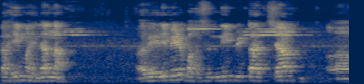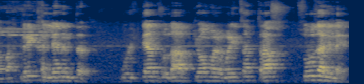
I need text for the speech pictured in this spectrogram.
काही महिलांना रेडीमेड भाजणी पिठाच्या भाकरी खाल्ल्यानंतर उलट्या जुलाब किंवा मळमळीचा त्रास सुरू झालेला आहे.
